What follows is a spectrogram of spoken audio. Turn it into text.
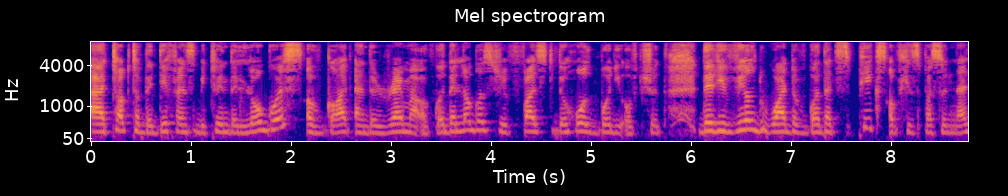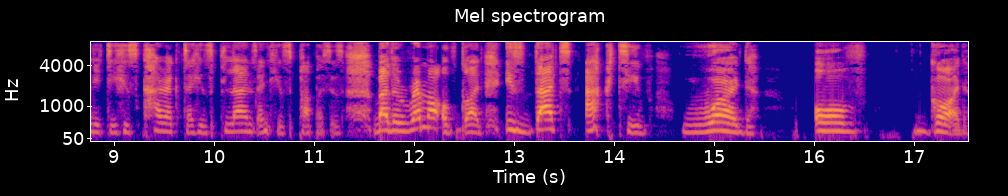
uh, talked of the difference between the Logos of God and the Rhema of God. The Logos refers to the whole body of truth, the revealed word of God that speaks of his personality, his character, his plans, and his purposes. But the Rhema of God is that active word of God.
